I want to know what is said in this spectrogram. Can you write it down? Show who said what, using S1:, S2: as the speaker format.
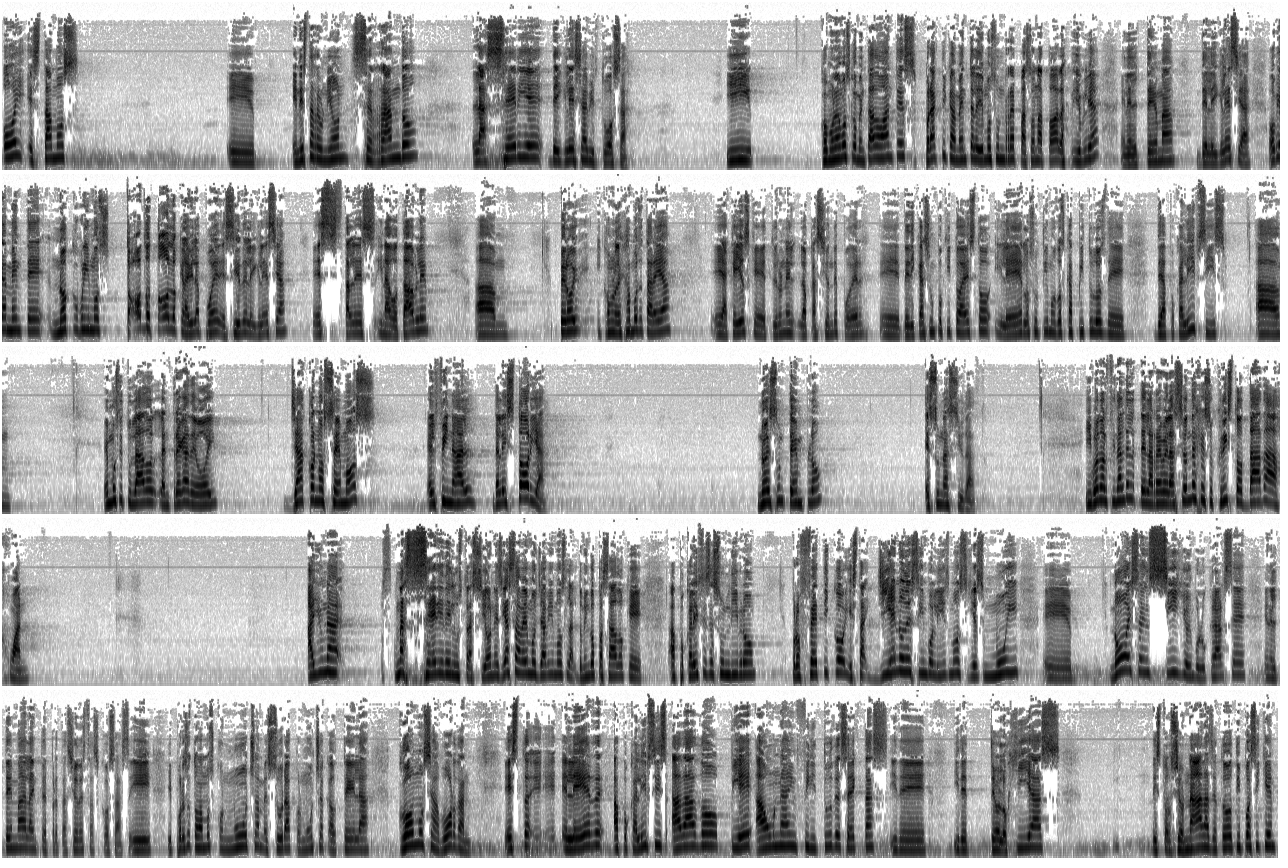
S1: hoy estamos eh, en esta reunión cerrando la serie de Iglesia Virtuosa. Y como lo hemos comentado antes, prácticamente le dimos un repasón a toda la Biblia en el tema de la iglesia. Obviamente no cubrimos todo, todo lo que la Biblia puede decir de la iglesia, es tal vez inagotable. pero hoy, y como lo dejamos de tarea, eh, aquellos que tuvieron la ocasión de poder eh, dedicarse un poquito a esto y leer los últimos dos capítulos de, Apocalipsis, hemos titulado la entrega de hoy, ya conocemos el final de la historia. No es un templo, es una ciudad. Y bueno, al final de la revelación de Jesucristo dada a Juan, hay una, una serie de ilustraciones. Ya sabemos, ya vimos el domingo pasado que Apocalipsis es un libro profético y está lleno de simbolismos y es muy, eh, no es sencillo involucrarse en el tema de la interpretación de estas cosas. Y, y por eso tomamos con mucha mesura, con mucha cautela, cómo se abordan. Este, eh, el leer Apocalipsis ha dado pie a una infinitud de sectas y de, y de teologías distorsionadas de todo tipo. Así que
